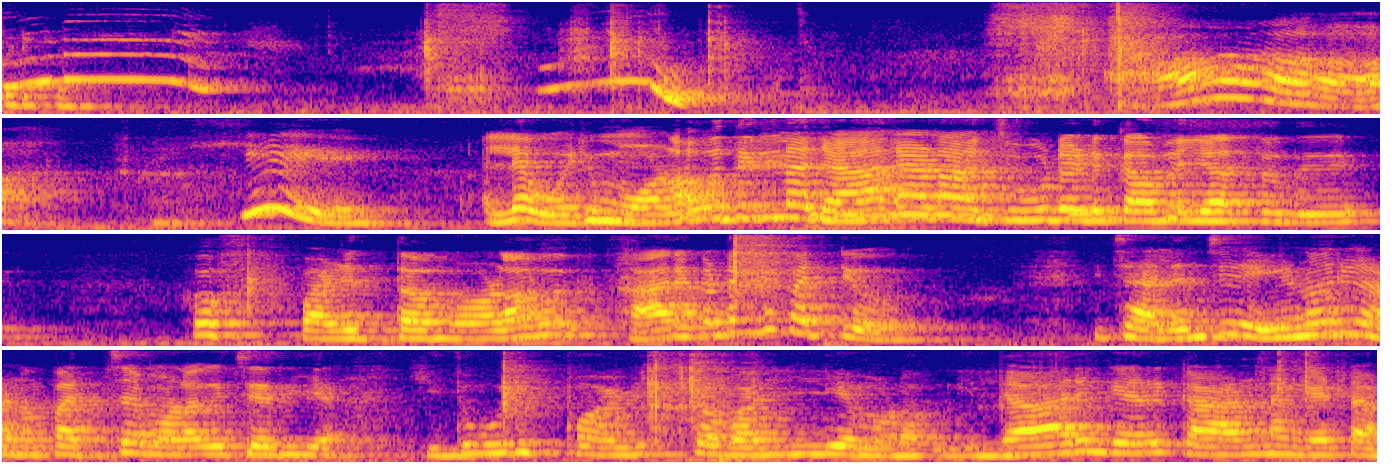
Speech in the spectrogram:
പിടിക്കും ആ ഏ അല്ല ഒരു മുളവ് തിന്ന ഞാനാണ് ആ ചൂടെടുക്കാൻ വയ്യാത്തത്. പഴുത്ത മുളവ്. ആരെക്കൊണ്ടെങ്കിൽ പറ്റുമോ ഈ ചലഞ്ച് ചെയ്യണവർ കാണും പച്ച മുളക് ചെറിയ. ഇത് ഒരു പഴുത്ത വലിയ മുളക്. എല്ലാവരും കയറി കാണണം കേട്ടാ.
